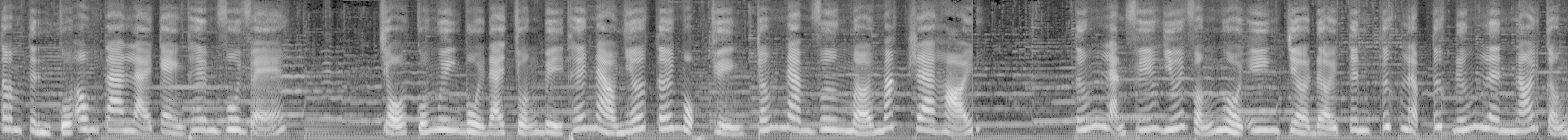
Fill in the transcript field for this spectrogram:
Tâm tình của ông ta lại càng thêm vui vẻ. Chỗ của Nguyên Bùi đã chuẩn bị thế nào nhớ tới một chuyện Trấn Nam Vương mở mắt ra hỏi. Tướng lãnh phía dưới vẫn ngồi yên, chờ đợi tin tức lập tức đứng lên nói cẩn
